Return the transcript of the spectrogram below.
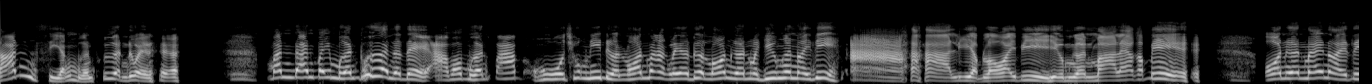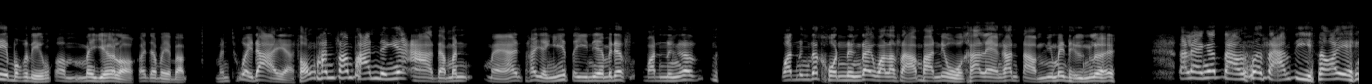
ดันเสียงเหมือนเพื่อนด้วยนะมันดันไปเหมือนเพื่อนนะเดะอ่าพอเหมือนปั๊บโอ้โหช่วงนี้เดือดร้อนมากเลยเดือดร้อนเงินมายืมเงินหน่อยดิอ่า เรียบร้อยพี่ ยืมเงินมาแล้วครับพี่ โอนเงินมาให้หน่อยสิปกติผมก็ไม่เยอะหรอกก็จะไปแบบ มันช่วยได้อะสองพันสามพันอย่างเงี้ยอ่า แต่มันแหมถ้าอย่างนี้ตีเนี่ยไม่ได้วันหนึ่งก็วันหนึ่งถ้าคนหนึ่งได้วันละสามพันนี่โอ้ค่าแรงขั้นต่ำนี่ไม่ถึงเลยค่าแรงขั้นต่ำมาสามสี่ร้อยเอง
